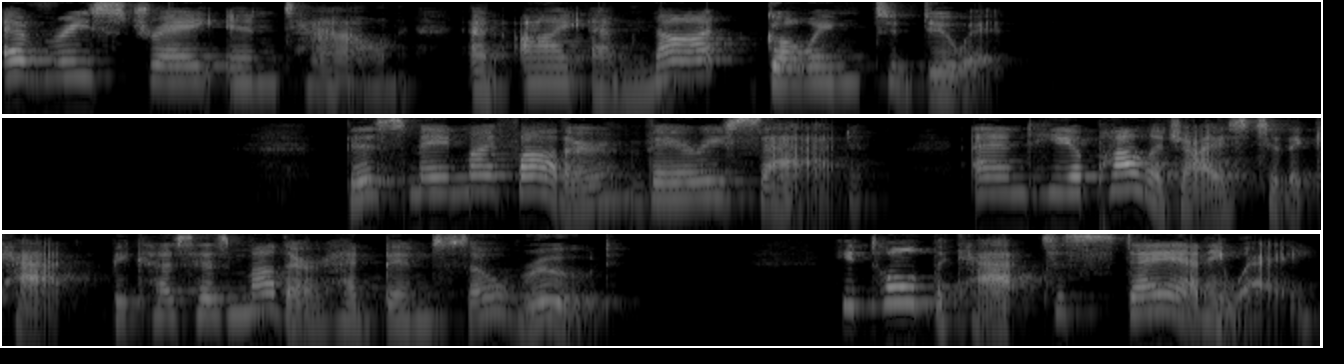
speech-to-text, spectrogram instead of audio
every stray in town, and I am not going to do it. This made my father very sad, and he apologized to the cat because his mother had been so rude. He told the cat to stay anyway,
